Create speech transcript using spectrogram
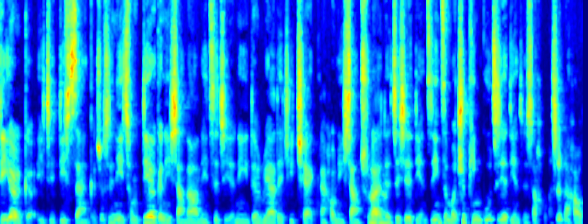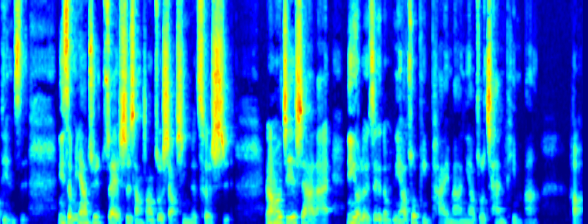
第二个以及第三个，就是你从第二个你想到你自己你的 reality check，然后你想出来的这些点子，你怎么去评估这些点子是好是不是好点子？你怎么样去在市场上做小型的测试？然后接下来你有了这个东西，你要做品牌吗？你要做产品吗？好，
